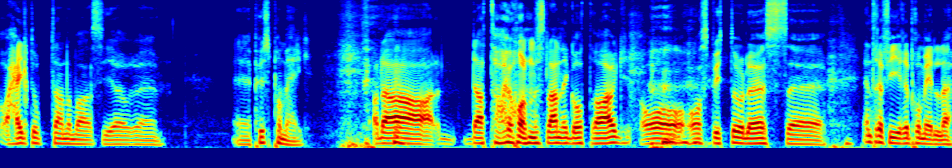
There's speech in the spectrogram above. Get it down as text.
og helt opp til han og bare sier eh, eh, 'puss på meg'. Og da, da tar jo Holmesland et godt drag og, og spytter jo løs eh, en tre-fire promille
